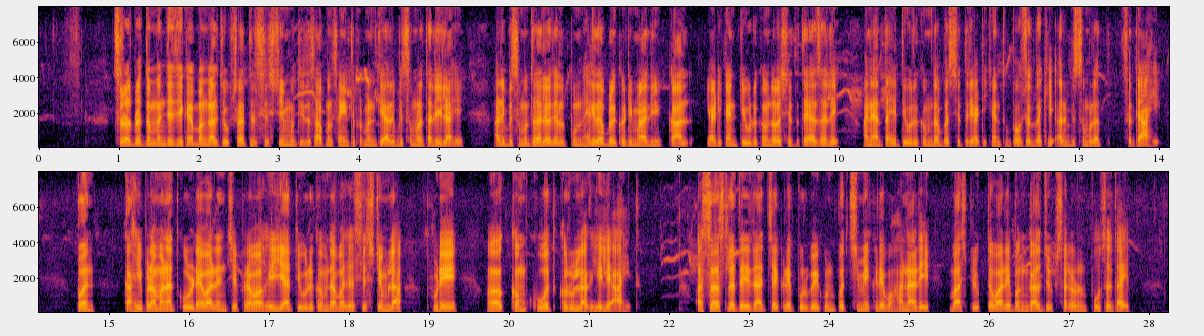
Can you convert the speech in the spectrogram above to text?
सर्वात प्रथम म्हणजे जे काही बंगालच्या उपसागरातील सिस्टीम होती जसं आपण सांगितल्याप्रमाणे ती अरबी समुद्रात आलेली आहे. अरबी समुद्रात झाल्यावर त्याला पुन्हा एकदा बळकटी मिळाली. काल या ठिकाणी तीव्र कमी क्षेत्र तयार झाले आणि आता हे तीव्र कमी क्षेत्र या ठिकाणी तुम्ही पाहू शकता की अरबी समुद्रात सध्या आहे. पण काही प्रमाणात कोरड्या वाऱ्यांचे प्रवाह हे या तीव्र कमदाबाच्या सिस्टीमला पुढे कमकुवत करू लागलेले आहेत. असं असलं तरी राज्याकडे पूर्वेकडून पश्चिमेकडे वाहणारे बाष्पयुक्त वारे बंगाल उपसागरावरून पोचत आहेत.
